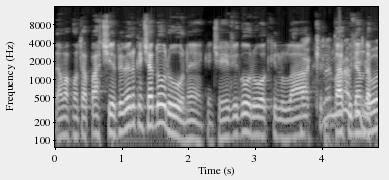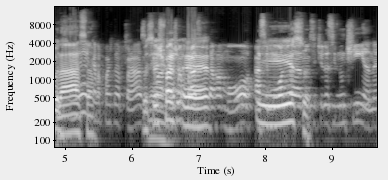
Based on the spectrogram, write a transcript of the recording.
dá uma contrapartida. Primeiro que a gente adorou, né? Que a gente revigorou aquilo lá. Aquilo é tá cuidando da praça. É, aquela parte da praça. Vocês né? fazem. praça é... que tava morta. Assim, morta no sentido assim, não tinha, né?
